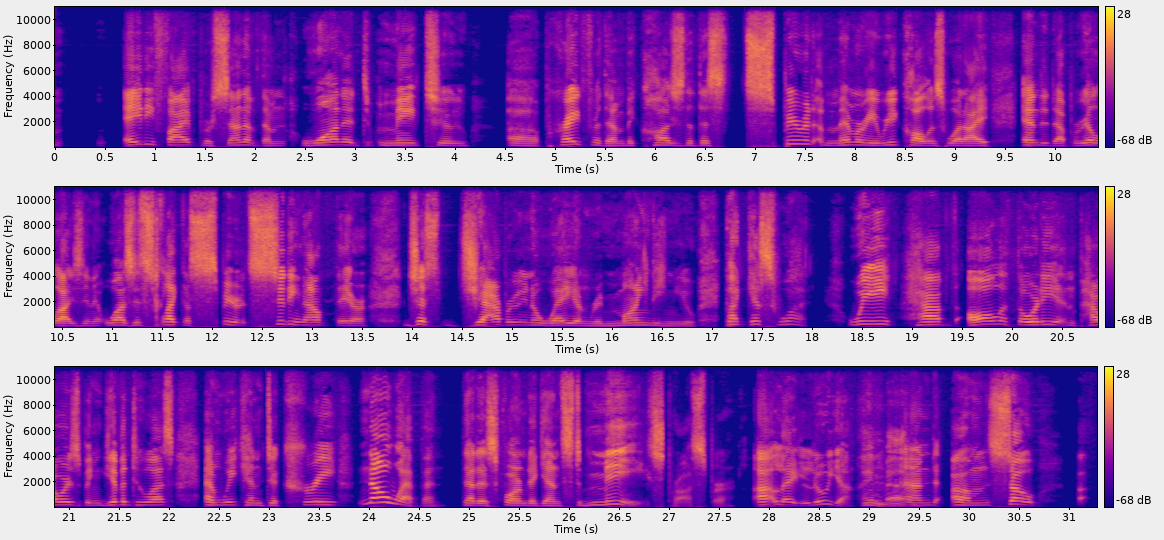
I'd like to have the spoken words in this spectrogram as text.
85% of them wanted me to uh, pray for them because of this spirit of memory recall is what I ended up realizing it was. It's like a spirit sitting out there just jabbering away and reminding you. But guess what? We have all authority and power has been given to us, and we can decree no weapon that is formed against me prosper. Hallelujah. Amen. And um, so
